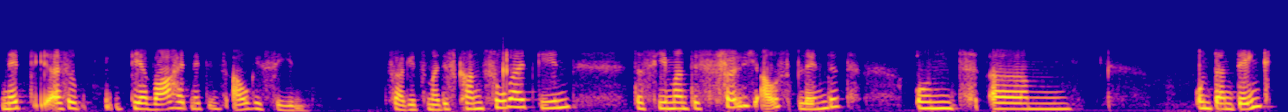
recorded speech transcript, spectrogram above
nicht, also der Wahrheit nicht ins Auge sehen, sage jetzt mal. Das kann so weit gehen, dass jemand das völlig ausblendet und, ähm, und dann denkt,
